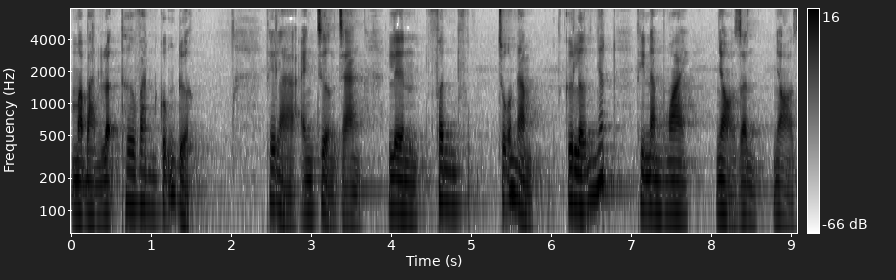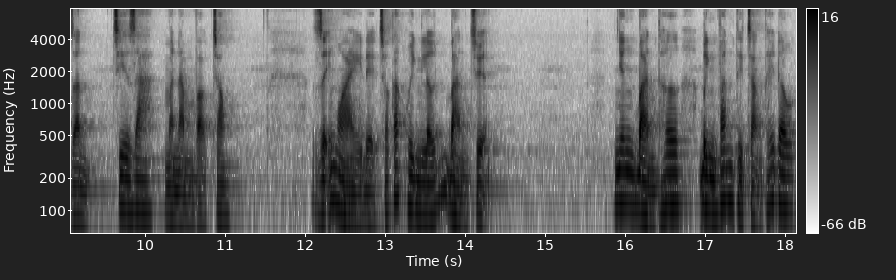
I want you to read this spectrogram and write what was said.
mà bàn luận thơ văn cũng được. Thế là anh trưởng chàng liền phân chỗ nằm, cứ lớn nhất thì nằm ngoài, nhỏ dần, nhỏ dần chia ra mà nằm vào trong dãy ngoài để cho các huynh lớn bàn chuyện. Nhưng bàn thơ, bình văn thì chẳng thấy đâu,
